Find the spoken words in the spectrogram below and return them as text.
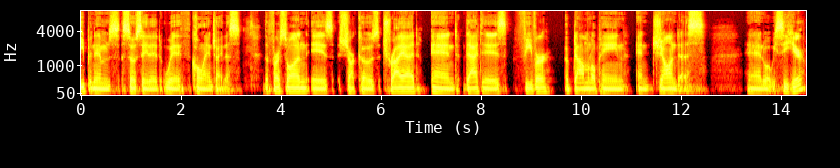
eponyms associated with cholangitis. The first one is Charcot's triad, and that is fever, abdominal pain, and jaundice. And what we see here,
